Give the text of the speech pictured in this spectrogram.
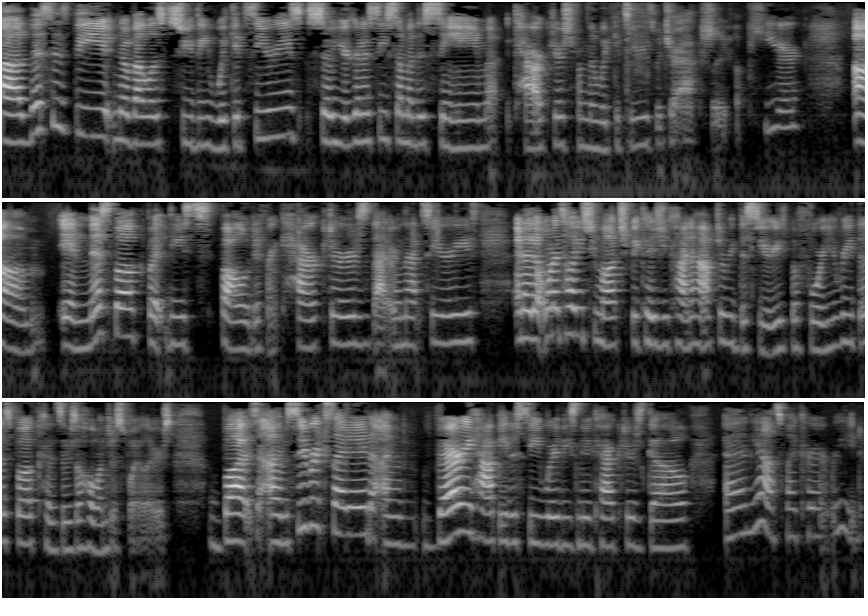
Uh, this is the novellas to the Wicked series, so you're going to see some of the same characters from the Wicked series, which are actually up here um, in this book, but these follow different characters that are in that series. And I don't want to tell you too much because you kind of have to read the series before you read this book because there's a whole bunch of spoilers. But I'm super excited. I'm very happy to see where these new characters go. And yeah, it's my current read.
